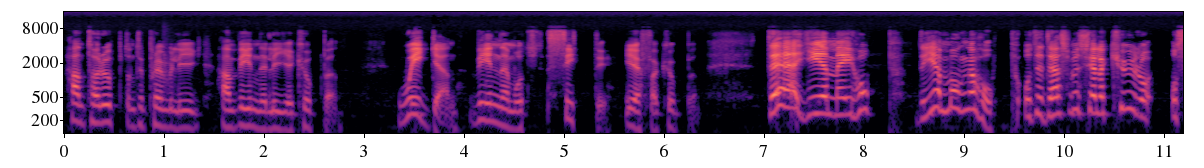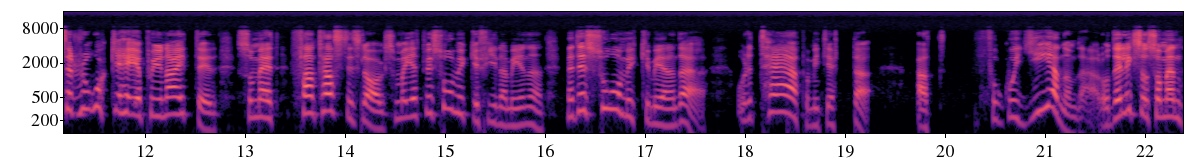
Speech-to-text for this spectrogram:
Han tar upp dem till Premier League. Han vinner ligacupen. Wigan vinner mot City i FA-cupen. Det ger mig hopp. Det ger många hopp och det är det som är så jävla kul. Och, och sen råkar jag heja på United som är ett fantastiskt lag som har gett mig så mycket fina minnen. Men det är så mycket mer än det. Och det tär på mitt hjärta att få gå igenom det här. Och det är liksom som en...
